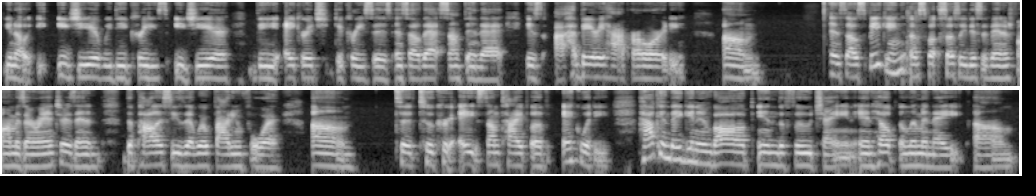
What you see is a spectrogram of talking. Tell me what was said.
You know, e- each year we decrease, each year the acreage decreases. And so that's something that is a very high priority. Um, and so, speaking of socially disadvantaged farmers and ranchers and the policies that we're fighting for, um, to, to create some type of equity. How can they get involved in the food chain and help eliminate um,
